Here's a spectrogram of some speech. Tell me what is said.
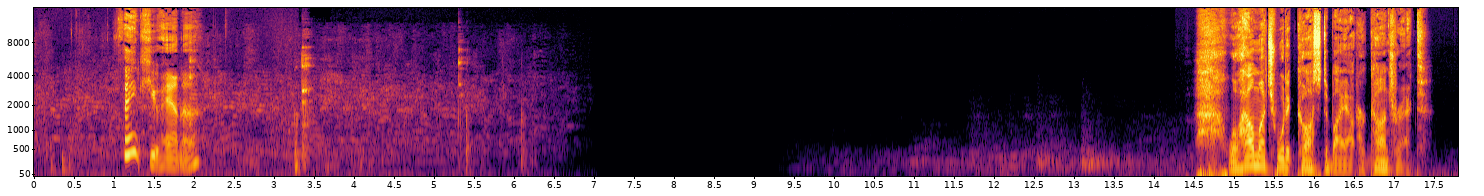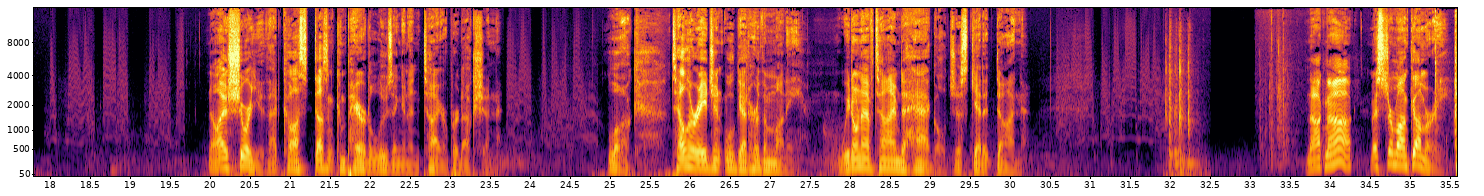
Thank you, Hannah. Well, how much would it cost to buy out her contract? Now, I assure you, that cost doesn't compare to losing an entire production. Look, tell her agent we'll get her the money. We don't have time to haggle, just get it done. Knock, knock. Mr. Montgomery.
